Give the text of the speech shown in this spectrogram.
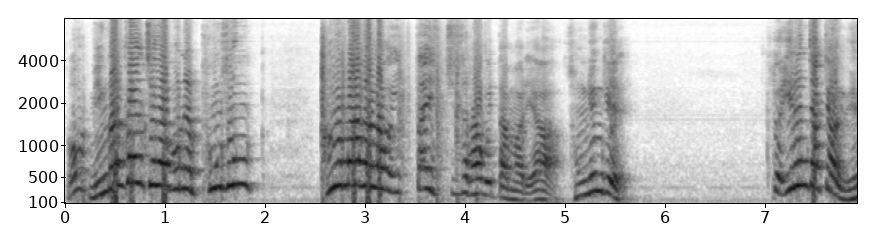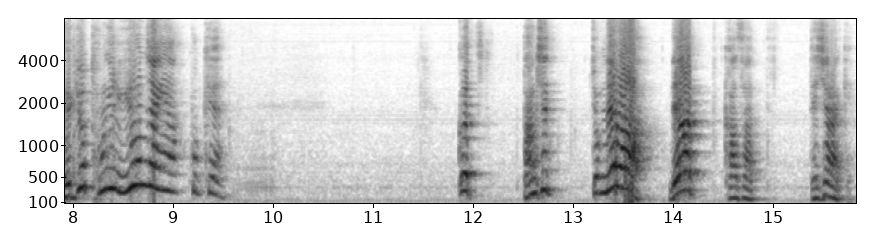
어? 민간 단체가 보낸 풍선, 그거 막으려고 이따위 짓을 하고 있단 말이야. 송영길. 또 이런 작자가 외교통일위원장이야, 국회. 그, 당신 좀 내놔! 내가 가서 대신할게.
